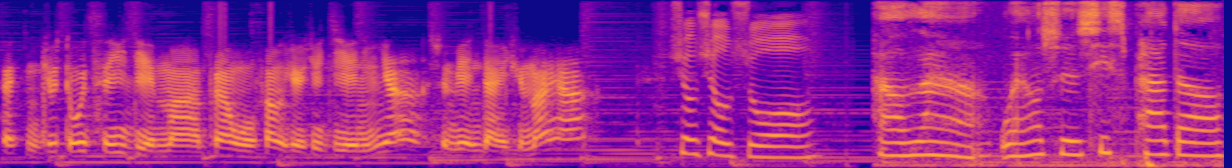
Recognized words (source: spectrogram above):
哎，你就多吃一点嘛，不然我放学去接你呀，顺便带你去买啊。秀秀说：“好啦，我要吃七十趴的哦，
